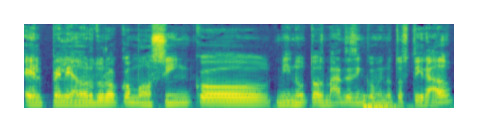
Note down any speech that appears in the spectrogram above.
el peleador duró como 5 minutos, más de 5 minutos tirado.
